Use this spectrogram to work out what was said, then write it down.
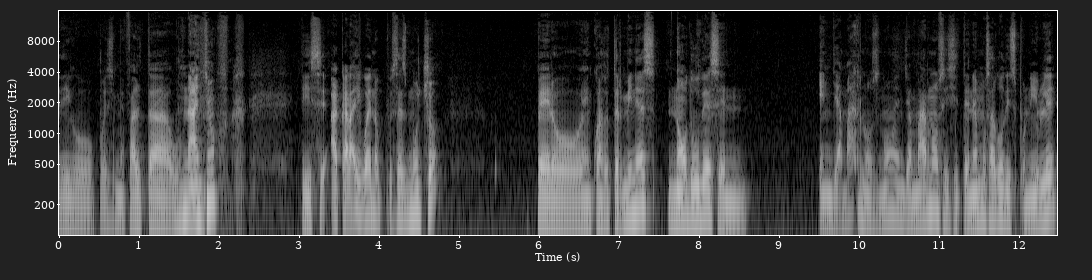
digo, pues me falta un año. dice, ah, caray, bueno, pues es mucho, pero en cuanto termines, no dudes en, en llamarnos, ¿no? En llamarnos y si tenemos algo disponible,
